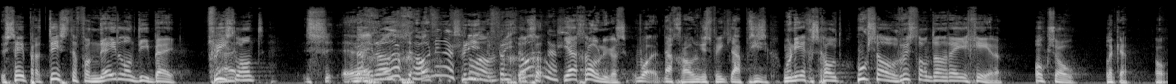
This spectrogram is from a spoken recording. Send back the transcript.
separatisten van Nederland die bij Friesland... eh, Ja, Nederland- de Groningers Frie- gewoon, de Frie- Groningers. Ja, Groningers. Nou, Groningers, vind ik- ja precies. Wanneer geschoten, hoe zal Rusland dan reageren? Ook zo, lekker. Zo.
